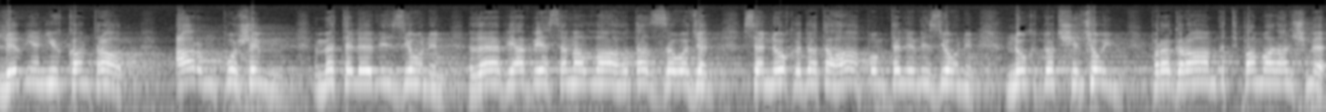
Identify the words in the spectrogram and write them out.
Lidhnie një kontratë, armëpushim me televizionin dhe jepja besën Allahut Azza wa Xhel se nuk do ta hapim televizionin, nuk do të shiqojmë programe të pamoralshme,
